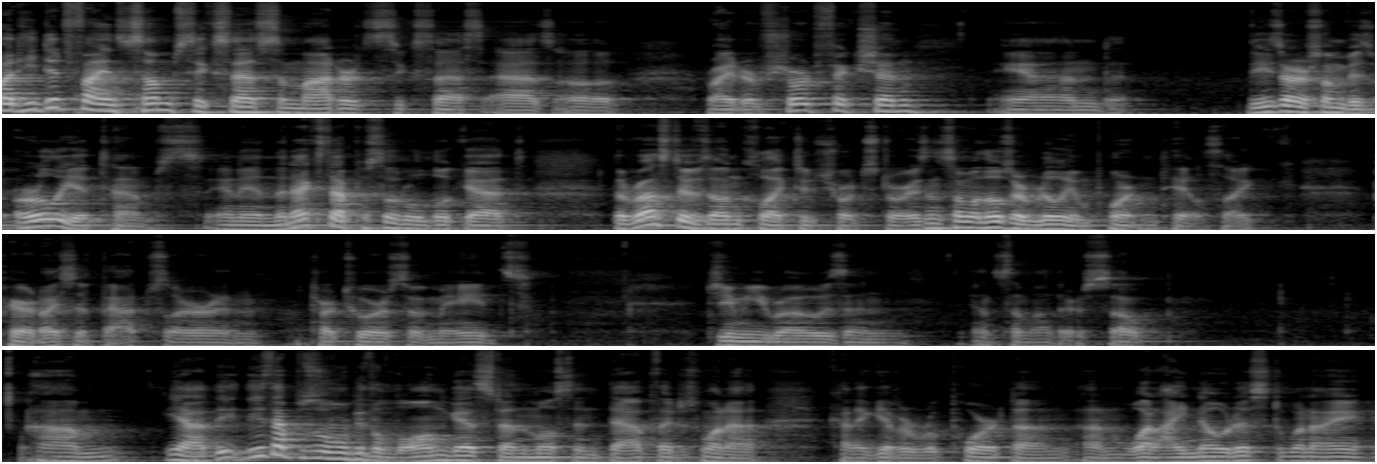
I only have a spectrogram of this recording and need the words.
but he did find some success, some moderate success as a writer of short fiction, and these are some of his early attempts. And in the next episode, we'll look at the rest of his uncollected short stories, and some of those are really important tales, like Paradise of Bachelor and Tartarus of Maids, Jimmy Rose, and and some others. So um, yeah, th- these episodes won't be the longest and the most in depth. I just want to kind of give a report on, on what I noticed when I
